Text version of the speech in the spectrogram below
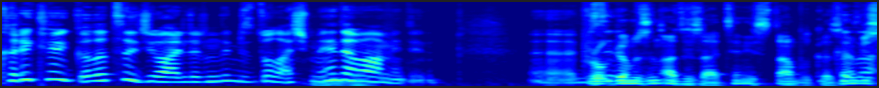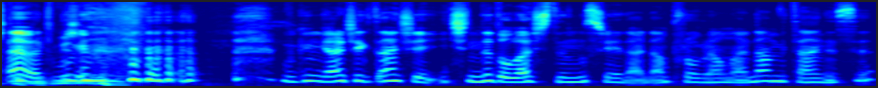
Karaköy Galata civarlarında biz dolaşmaya hmm. devam edelim. Ee, Programımızın adı zaten İstanbul Kazan. Kazan. Evet bugün bugün gerçekten şey içinde dolaştığımız şeylerden programlardan bir tanesi.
